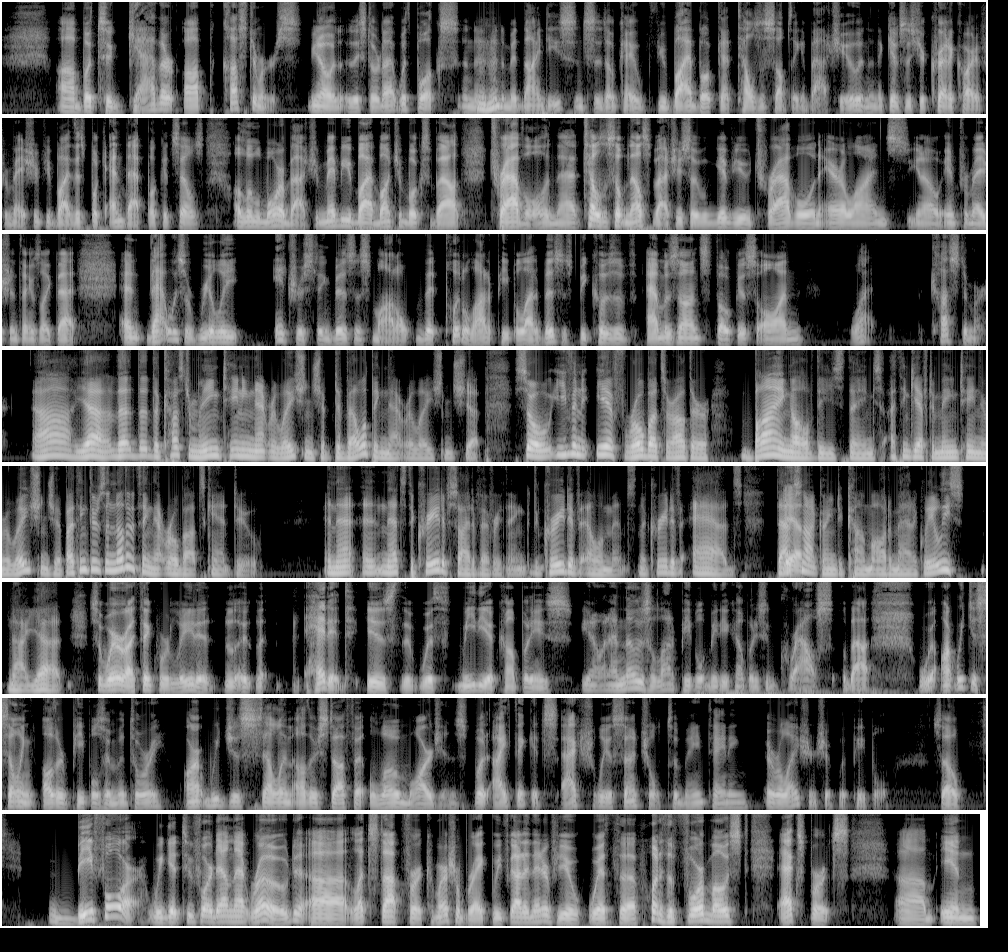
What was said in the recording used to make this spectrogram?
uh, but to gather up customers. You know, they started out with books in the, mm-hmm. the mid 90s and said, okay, if you buy a book, that tells us something about you. And then it gives us your credit card information. If you buy this book and that book, it tells a little more about you. Maybe you buy a bunch of books about travel and that tells us something else about you. So we'll give you travel and airlines, you know, information, things like that. And that was a really interesting business model that put a lot of people out of business because of Amazon's focus on what? The customer Ah, yeah, the, the the customer maintaining that relationship, developing that relationship. So even if robots are out there buying all of these things, I think you have to maintain the relationship. I think there's another thing that robots can't do. And that and that's the creative side of everything. The creative elements, the creative ads. That's yeah. not going to come automatically, at least not yet. So where I think we're leaded, headed is with media companies, you know, and I know there's a lot of people at media companies who grouse about, aren't we just selling other people's inventory? Aren't we just selling other stuff at low margins? But I think it's actually essential to maintaining a relationship with people. So before we get too far down that road, uh, let's stop for a commercial break. We've got an interview with uh, one of the foremost experts um, in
